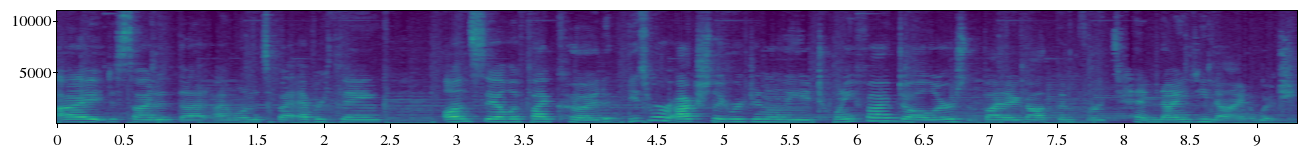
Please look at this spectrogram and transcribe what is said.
I decided that I wanted to buy everything on sale if I could. These were actually originally $25, but I got them for $10.99, which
